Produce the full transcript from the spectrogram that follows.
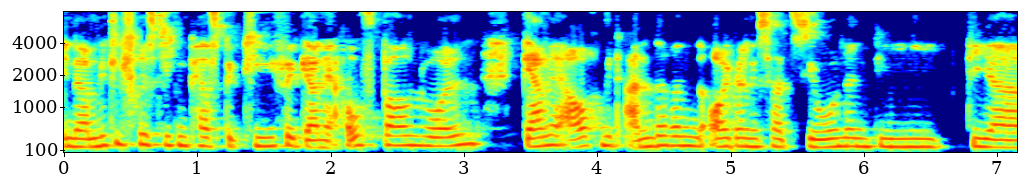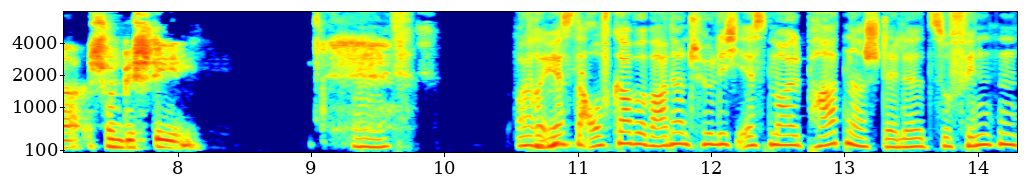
in einer mittelfristigen Perspektive gerne aufbauen wollen, gerne auch mit anderen Organisationen, die, die ja schon bestehen. Mhm. Eure mhm. erste Aufgabe war natürlich erstmal Partnerstelle zu finden.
